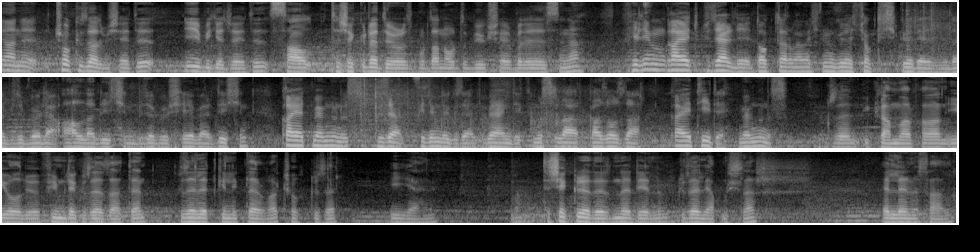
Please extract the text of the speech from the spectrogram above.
Yani çok güzel bir şeydi. iyi bir geceydi. Sağ ol, teşekkür ediyoruz buradan Ordu Büyükşehir Belediyesi'ne. Film gayet güzeldi. Doktor Mehmet Hilmi Güleç çok teşekkür ederiz burada bizi böyle ağırladığı için, bize böyle şeye verdiği için. Gayet memnunuz. Güzel, film de güzel, beğendik. Mısırlar, gazozlar gayet iyiydi. Memnunuz. Güzel ikramlar falan iyi oluyor. Film de güzel zaten. Güzel etkinlikler var. Çok güzel. İyi yani. Teşekkür ederiz ne diyelim. Güzel yapmışlar. Ellerine sağlık.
